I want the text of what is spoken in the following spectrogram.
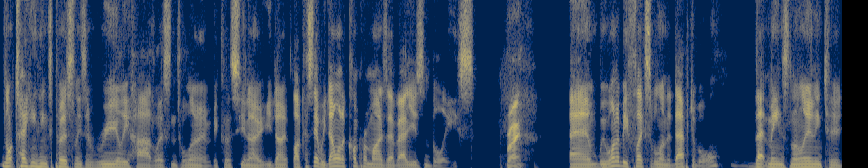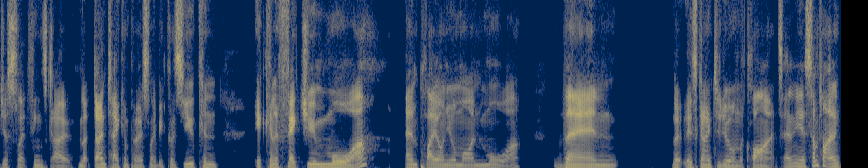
Not taking things personally is a really hard lesson to learn because you know you don't, like I said, we don't want to compromise our values and beliefs. Right. And we want to be flexible and adaptable. That means learning to just let things go. Don't take them personally because you can, it can affect you more and play on your mind more than it's going to do on the clients. And yeah, sometimes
